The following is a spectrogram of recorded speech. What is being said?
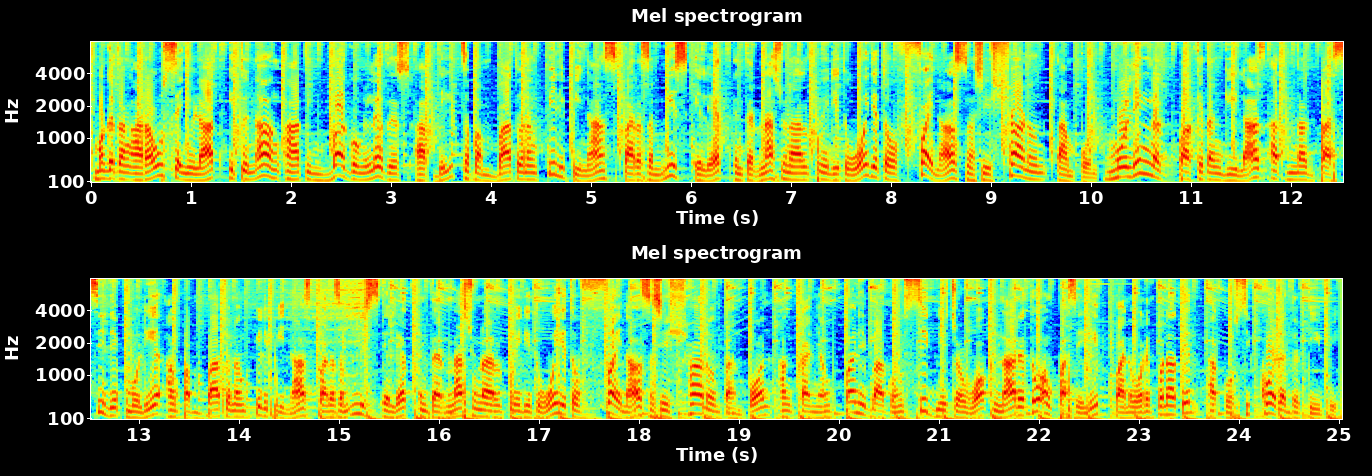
Magandang araw sa inyo lahat. Ito na ang ating bagong latest update sa pambato ng Pilipinas para sa Miss Elite International 2022 Finals na si Shannon Tampon. Muling nagpakitang gilas at nagpasilip muli ang pambato ng Pilipinas para sa Miss Elite International 2022 Finals na si Shannon Tampon ang kanyang panibagong signature walk. Narito ang pasilip. Panoorin po natin. Ako si Cordander TV.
